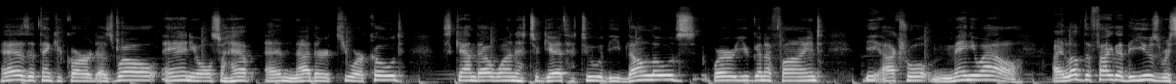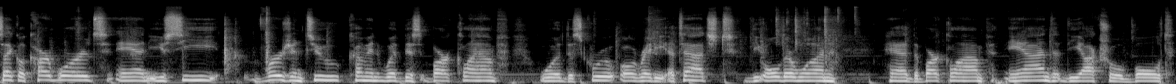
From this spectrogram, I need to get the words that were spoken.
has a thank you card as well. And you also have another QR code. Scan that one to get to the downloads where you're gonna find the actual manual. I love the fact that they use recycled cardboard and you see version 2 coming with this bar clamp with the screw already attached. The older one had the bar clamp and the actual bolt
